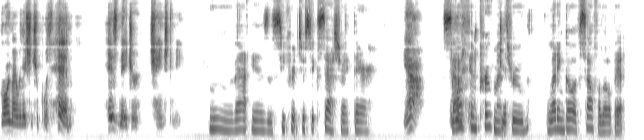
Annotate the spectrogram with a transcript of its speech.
growing my relationship with him. His nature changed me. Ooh, that is a secret to success right there. Yeah. Self improvement through letting go of self a little bit.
